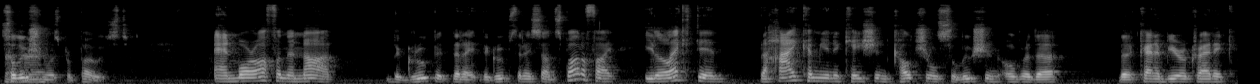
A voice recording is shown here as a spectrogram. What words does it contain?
Solution uh-huh. was proposed, and more often than not, the group that I, the groups that I saw on Spotify elected the high communication cultural solution over the the kind of bureaucratic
